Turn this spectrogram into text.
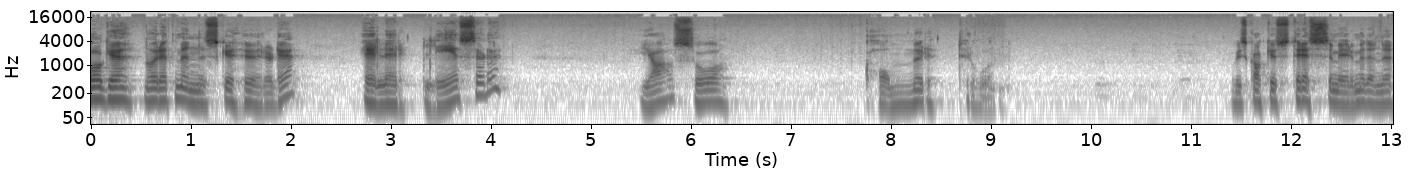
Og eh, når et menneske hører det, eller leser det, ja, så kommer troen. Og Vi skal ikke stresse mer med denne,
